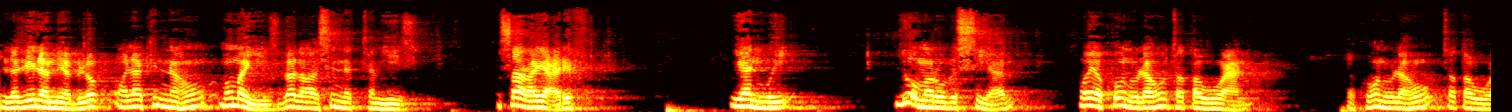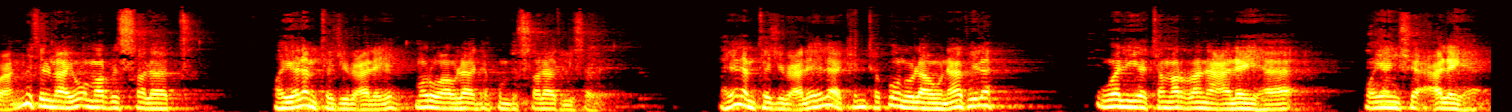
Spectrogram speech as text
الذي لم يبلغ ولكنه مميز بلغ سن التمييز صار يعرف ينوي يؤمر بالصيام ويكون له تطوعا يكون له تطوعا. مثل ما يؤمر بالصلاة وهي لم تجب عليه مروا أولادكم بالصلاة لسبب. هي لم تجب عليه لكن تكون له نافلة وليتمرن عليها وينشأ عليها.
